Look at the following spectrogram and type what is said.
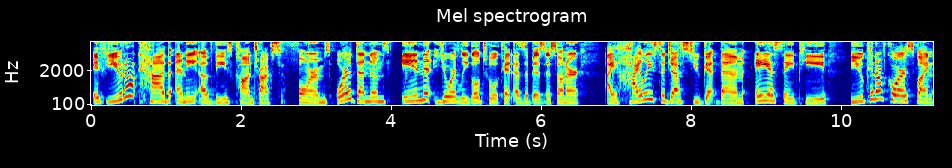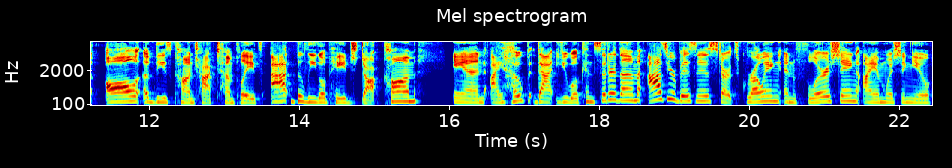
If you don't have any of these contracts, forms, or addendums in your legal toolkit as a business owner, I highly suggest you get them ASAP you can, of course, find all of these contract templates at thelegalpaige.com. And I hope that you will consider them as your business starts growing and flourishing. I am wishing you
